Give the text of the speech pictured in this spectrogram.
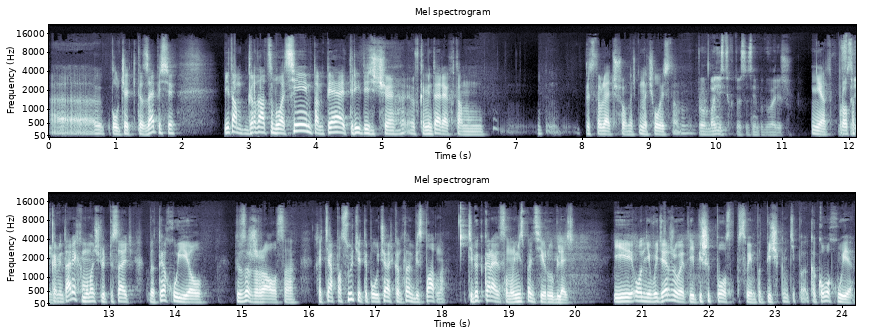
э, получать какие-то записи. И там градация была 7, там 5, 3 тысячи. В комментариях там представлять, что нач- началось там. Про урбанистику, то есть, с ним поговоришь. Нет, просто в комментариях ему начали писать, да ты охуел, ты зажрался. Хотя, по сути, ты получаешь контент бесплатно. Тебе какая разница, ну не спонсируй, блядь. И он не выдерживает и пишет пост своим подписчикам, типа, какого хуя?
